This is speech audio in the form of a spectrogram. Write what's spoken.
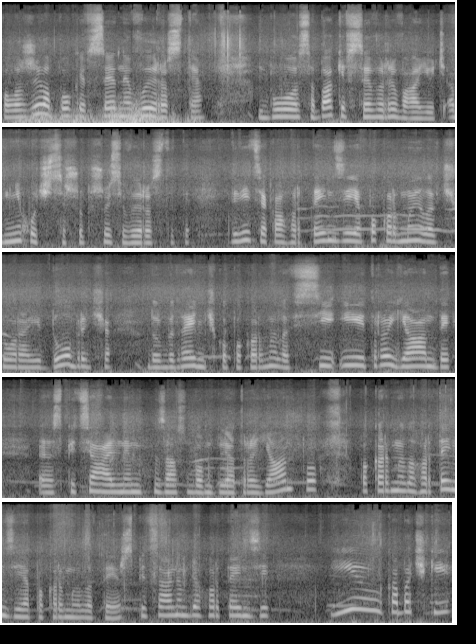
положила, поки все не виросте. Бо собаки все виривають, а мені хочеться, щоб щось виростити. Дивіться, яка гортензія. Покормила вчора і добрича, добренечко покормила всі, і троянди е, спеціальним засобом для троянд покормила. Гортензія покормила теж спеціальним для гортензії. І кабачки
